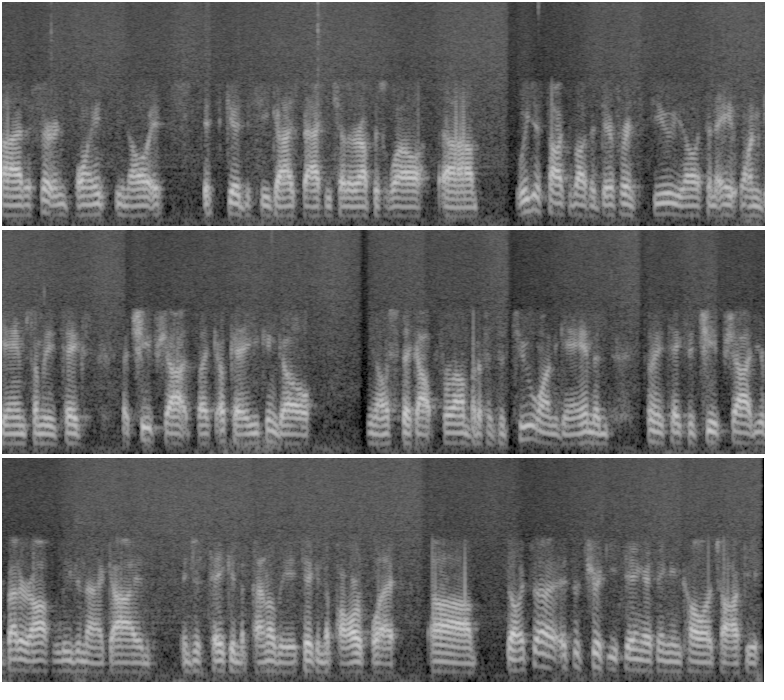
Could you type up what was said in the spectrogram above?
uh, at a certain point, you know, it's it's good to see guys back each other up as well. Um, we just talked about the difference too. You know, it's an eight-one game. Somebody takes a cheap shot. It's like okay, you can go, you know, stick out for them. But if it's a two-one game and somebody takes a cheap shot, you're better off leaving that guy and, and just taking the penalty, taking the power play. Um, so it's a it's a tricky thing, I think, in college hockey.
